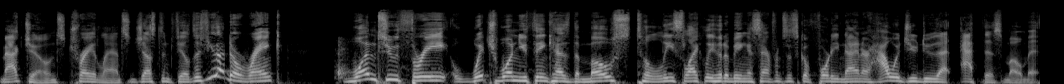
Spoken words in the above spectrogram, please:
Mac Jones, Trey Lance, Justin Fields, if you had to rank one, two, three, which one you think has the most to least likelihood of being a San Francisco 49er, how would you do that at this moment?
